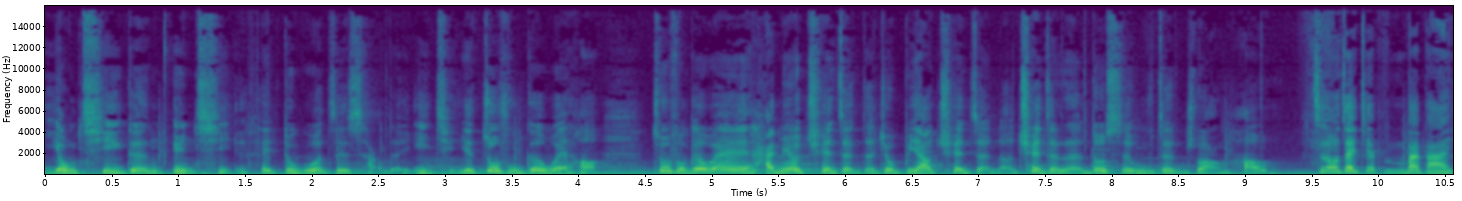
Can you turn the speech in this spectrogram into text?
勇气跟运气，可以度过这场的疫情。也祝福各位哈，祝福各位还没有确诊的就不要确诊了，确诊的都是无症状。好，之后再见，拜拜。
